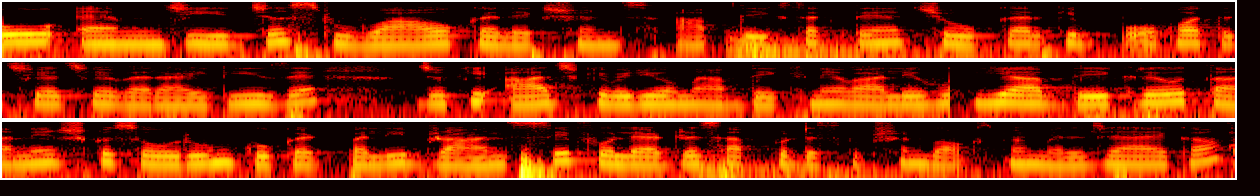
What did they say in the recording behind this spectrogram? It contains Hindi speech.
O M G just wow collections आप देख सकते हैं, चोकर की बहुत अच्छी अच्छी वेराइटीज़ हैं, जो कि आज के वीडियो में आप देखने वाले हो। ये आप देख रहे हो तानिश्क शोरूम कुकटपली ब्रांच से। फुल एड्रेस आपको डिस्क्रिप्शन बॉक्स में मिल जाएगा।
